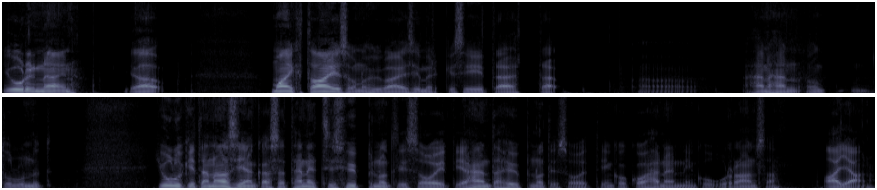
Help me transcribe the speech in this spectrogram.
juuri näin. Ja Mike Tyson on hyvä esimerkki siitä, että äh, hän on tullut nyt julki tämän asian kanssa, että hänet siis hypnotisoitiin ja häntä hypnotisoitiin koko hänen niin kuin, uransa ajan.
